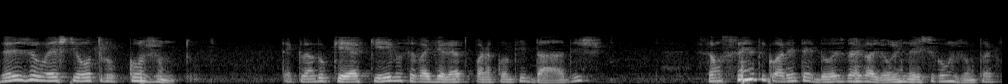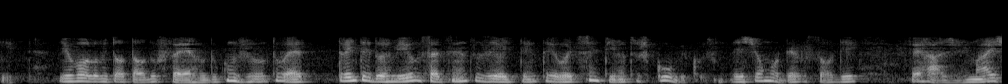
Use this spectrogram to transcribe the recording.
Vejam este outro conjunto. Teclando Q aqui, você vai direto para quantidades. São 142 vergalhões neste conjunto aqui. E o volume total do ferro do conjunto é 32.788 centímetros cúbicos. Este é um modelo só de ferragem, mas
